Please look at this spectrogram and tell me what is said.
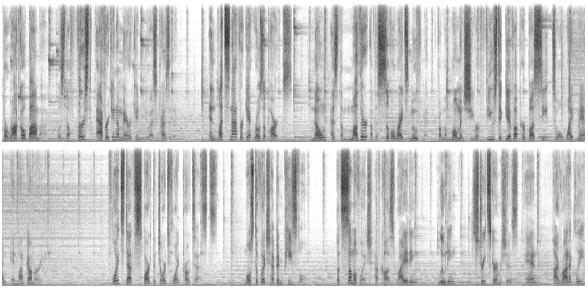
Barack Obama was the first African American US president. And let's not forget Rosa Parks, known as the mother of the civil rights movement from the moment she refused to give up her bus seat to a white man in Montgomery. Floyd's death sparked the George Floyd protests, most of which have been peaceful, but some of which have caused rioting, looting, street skirmishes, and, ironically,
